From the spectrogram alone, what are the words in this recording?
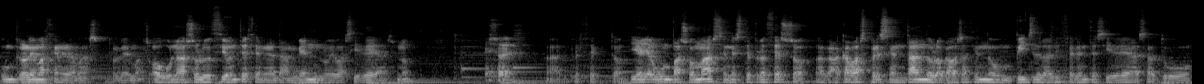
un problema genera más problemas. O una solución te genera también nuevas ideas, ¿no? Eso es. Vale, perfecto. ¿Y hay algún paso más en este proceso? Acabas presentándolo, acabas haciendo un pitch de las diferentes ideas a tu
